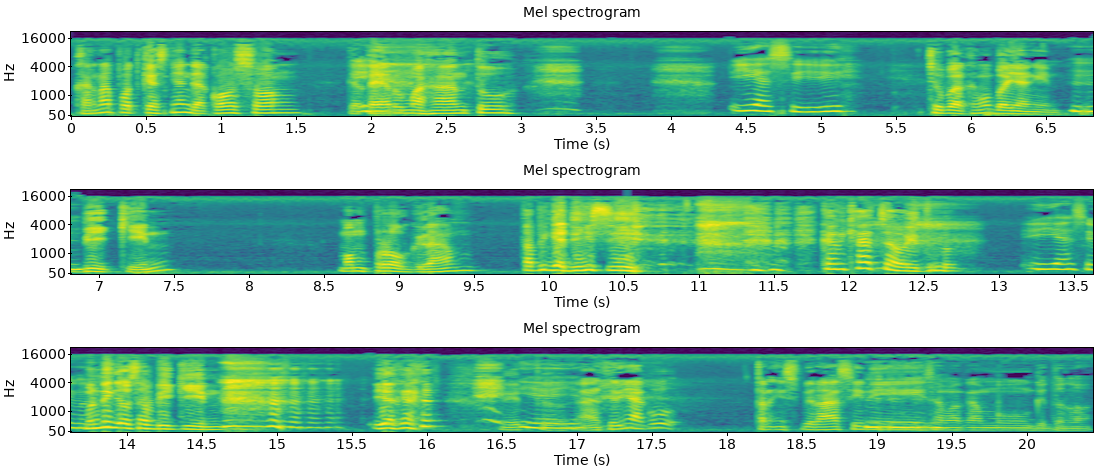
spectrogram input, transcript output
Karena podcastnya nggak kosong, nggak kayak Iya. rumah hantu. iya sih Coba kamu bayangin, Mm-mm. bikin, memprogram, tapi nggak diisi. kan kacau itu. iya sih mas Mending nggak usah bikin. Iya kan? Gitu. Iya, iya. Nah, akhirnya aku terinspirasi nih sama kamu gitu loh.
